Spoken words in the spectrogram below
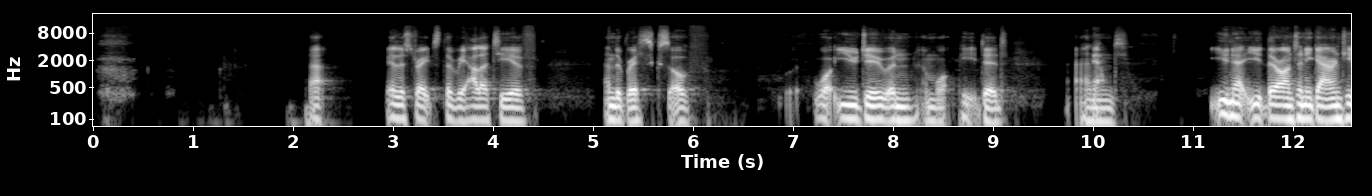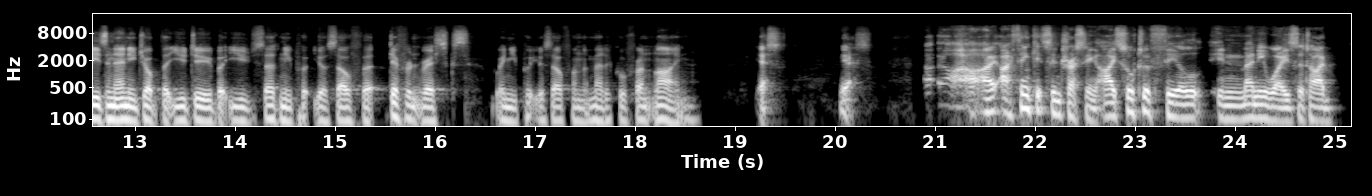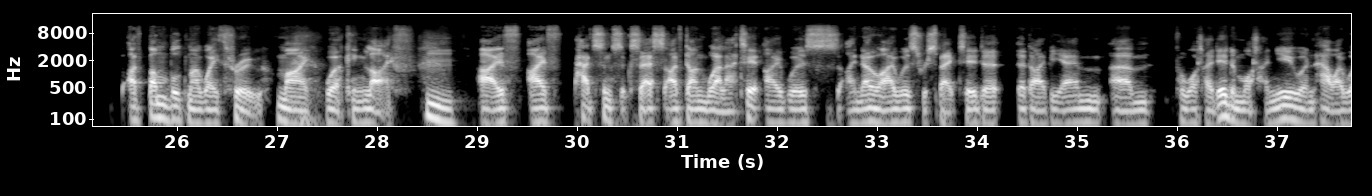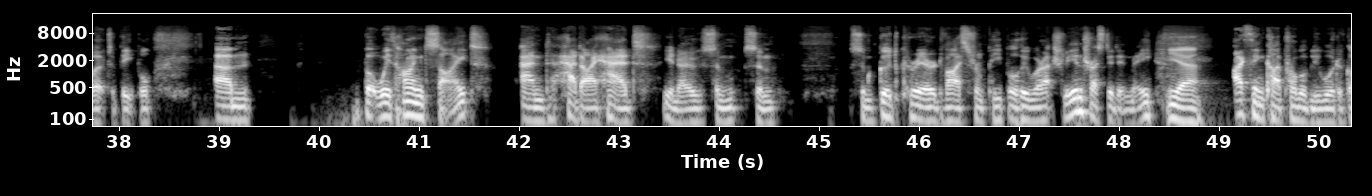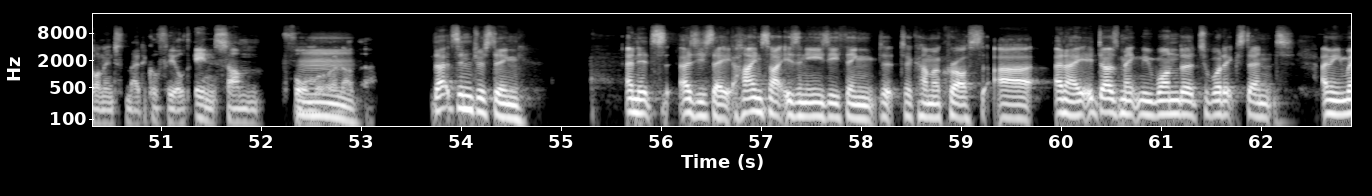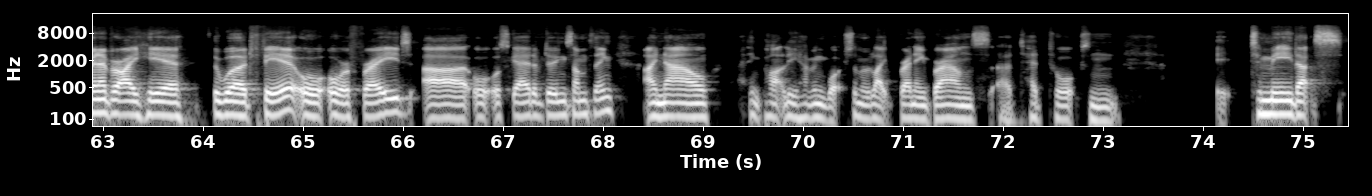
That illustrates the reality of and the risks of what you do and, and what Pete did. And you know, you, there aren't any guarantees in any job that you do, but you certainly put yourself at different risks when you put yourself on the medical front line. Yes, yes. I, I, think it's interesting. I sort of feel, in many ways, that I I've bumbled my way through my working life. Hmm. I've I've had some success. I've done well at it. I was I know I was respected at, at IBM um, for what I did and what I knew and how I worked with people. Um, but with hindsight, and had I had you know some some some good career advice from people who were actually interested in me, Yeah. I think I probably would have gone into the medical field in some form or Mm. another. That's interesting. And it's, as you say, hindsight is an easy thing to, to come across. Uh, and I, it does make me wonder to what extent, I mean, whenever I hear the word fear or, or afraid uh, or, or scared of doing something, I now, I think partly having watched some of like Brené Brown's uh, TED Talks, and it, to me, that's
